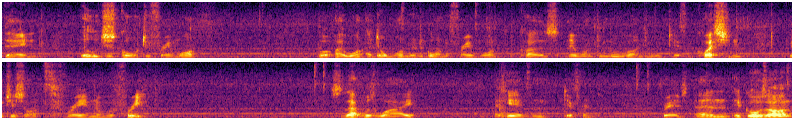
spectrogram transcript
then it'll just go to frame 1 but I want I don't want it to go on to frame 1 because I want to move on to a different question which is on frame number 3 so that was why I gave them different frames and it goes on.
